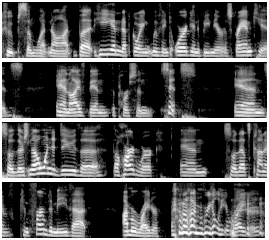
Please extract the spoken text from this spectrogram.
coops and whatnot. But he ended up going moving to Oregon to be near his grandkids, and I've been the person since. And so there's no one to do the the hard work and so that's kind of confirmed to me that I'm a writer. I'm really a writer.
